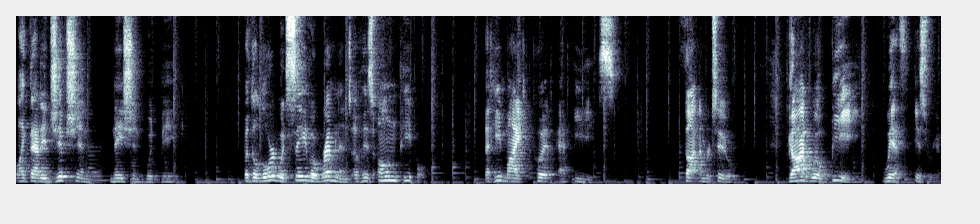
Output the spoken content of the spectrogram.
like that Egyptian nation would be. But the Lord would save a remnant of his own people that he might put at ease. Thought number two God will be with Israel.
